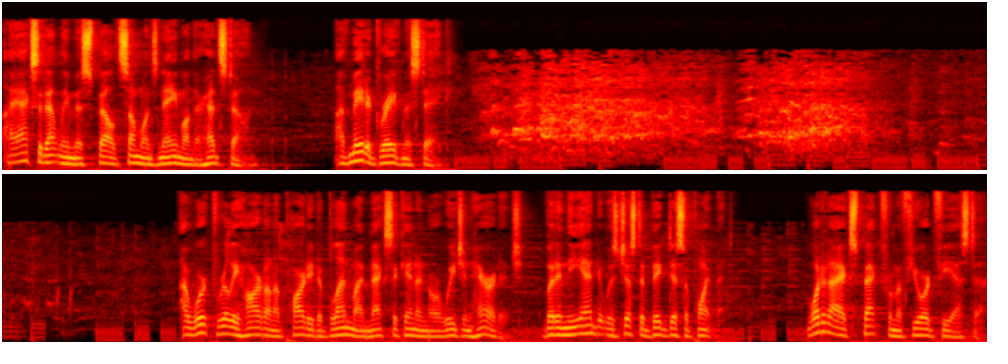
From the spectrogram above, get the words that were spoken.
I accidentally misspelled someone's name on their headstone. I've made a grave mistake. I worked really hard on a party to blend my Mexican and Norwegian heritage, but in the end it was just a big disappointment. What did I expect from a fjord fiesta?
